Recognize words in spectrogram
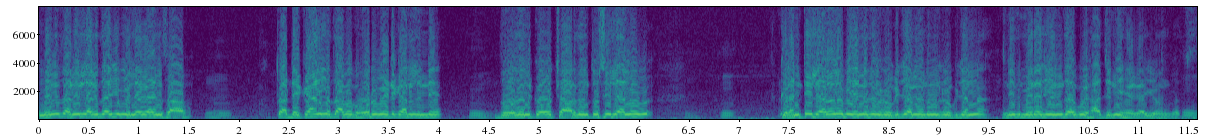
ਮੈਨੂੰ ਤਾਂ ਨਹੀਂ ਲੱਗਦਾ ਜੀ ਮਿਲੇਗਾ ਇਨਸਾਫ। ਤੁਹਾਡੇ ਕਹਿਣ ਮੁਤਾਬਕ ਹੋਰ ਵੇਟ ਕਰ ਲੈਂਦੇ ਦੋ ਦਿਨ ਕਹੋ ਚਾਰ ਦਿਨ ਤੁਸੀਂ ਲੈ ਲਓ। ਗਰੰਟੀ ਲੈ ਲਓ ਵੀ ਇੰਨੇ ਦਿਨ ਰੁਕ ਜਾ ਮੈਂ ਰੁਕ ਜਾਣਾ ਨਹੀਂ ਤਾਂ ਮੇਰਾ ਜੀਣ ਦਾ ਕੋਈ ਹੱਜ ਨਹੀਂ ਹੈਗਾ ਜੀ ਹੁਣ ਬਸ।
